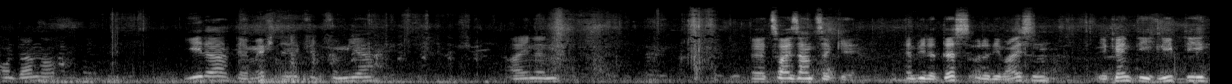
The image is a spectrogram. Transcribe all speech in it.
Und dann noch, jeder, der möchte, kriegt von mir einen, äh, zwei Sandsäcke. Entweder das oder die weißen. Ihr kennt die, ich liebe die.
